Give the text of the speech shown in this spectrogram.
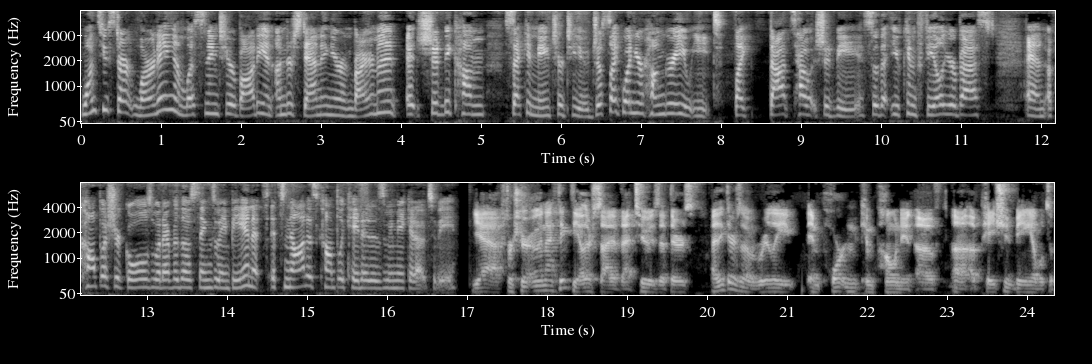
once you start learning and listening to your body and understanding your environment, it should become second nature to you. Just like when you're hungry, you eat. Like that's how it should be so that you can feel your best and accomplish your goals, whatever those things may be. And it's, it's not as complicated as we make it out to be. Yeah, for sure. And I think the other side of that too is that there's, I think there's a really important component of uh, a patient being able to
